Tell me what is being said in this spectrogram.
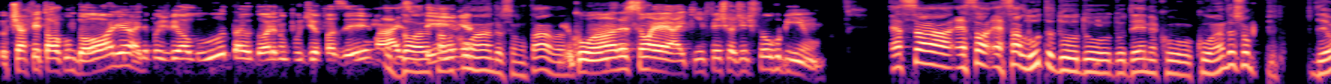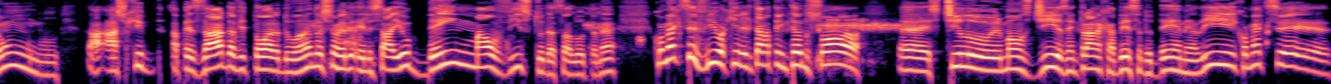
Eu tinha feito aula com Dória, aí depois veio a luta, aí o Dória não podia fazer mais. O Dória tava com o Anderson, não tava? Com o Anderson, é. Aí quem fez com a gente foi o Rubinho. Essa, essa, essa luta do, do, do Demian com, com o Anderson deu um. Acho que, apesar da vitória do Anderson, ele, ele, saiu bem mal visto dessa luta, né? Como é que você viu aquilo? Ele estava tentando só, é, estilo Irmãos Dias, entrar na cabeça do Demian ali? Como é que você.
